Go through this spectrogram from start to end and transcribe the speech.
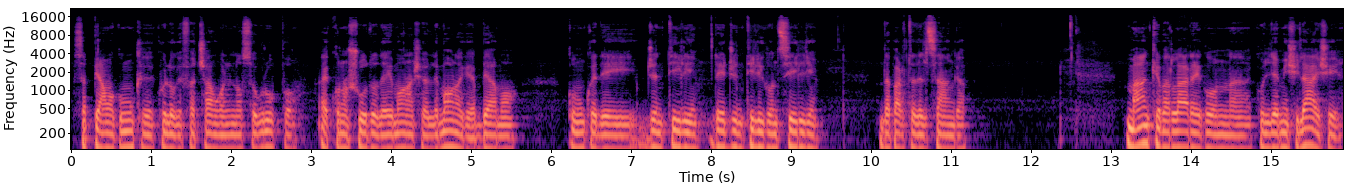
sappiamo comunque che quello che facciamo con il nostro gruppo è conosciuto dai monaci e alle monache, abbiamo comunque dei gentili, dei gentili consigli da parte del Sangha. Ma anche parlare con, con gli amici laici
